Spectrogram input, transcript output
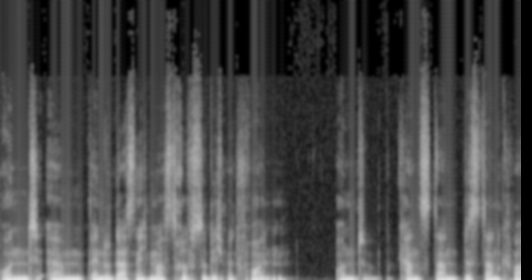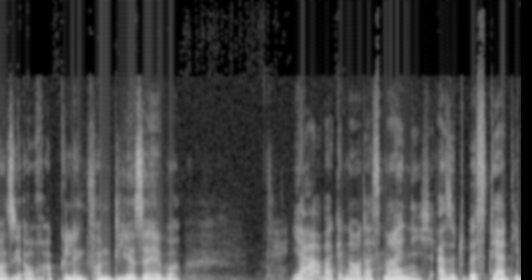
Und ähm, wenn du das nicht machst, triffst du dich mit Freunden und kannst dann, bist dann quasi auch abgelenkt von dir selber. Ja, aber genau das meine ich. Also du bist ja die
